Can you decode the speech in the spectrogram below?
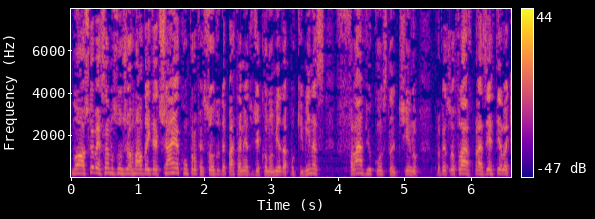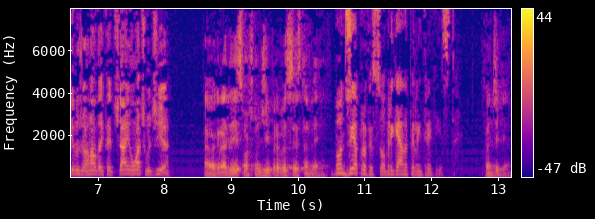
Nós conversamos no Jornal da Itatiaia com o professor do Departamento de Economia da PUC Minas, Flávio Constantino. Professor Flávio, prazer tê-lo aqui no Jornal da Itatiaia. Um ótimo dia. Eu agradeço. Um ótimo dia para vocês também. Bom dia, professor. Obrigada pela entrevista. Bom dia.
